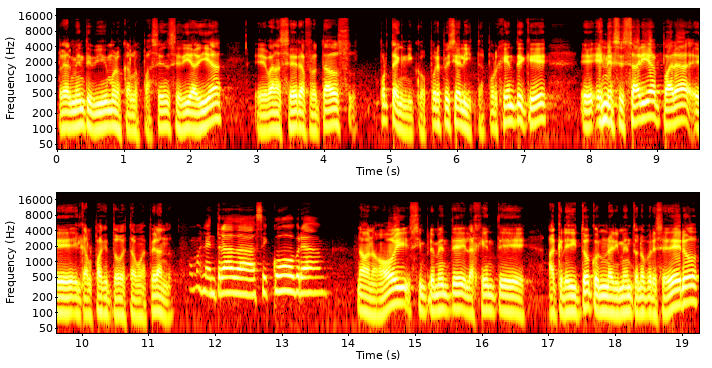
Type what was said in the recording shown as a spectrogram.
realmente vivimos los carlospacenses día a día eh, van a ser afrontados por técnicos, por especialistas, por gente que eh, es necesaria para el Carlos Paz que todos estamos esperando. ¿Cómo es la entrada? ¿Se cobra? No, no, hoy simplemente la gente acreditó con un alimento no perecedero,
